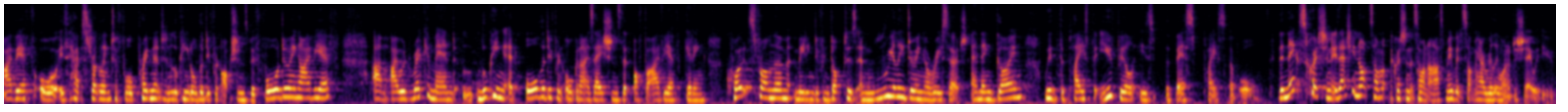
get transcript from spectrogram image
IVF or is have, struggling to fall pregnant and looking at all the different options before doing IVF, um, I would recommend looking at all the different organizations that offer IVF, getting quotes from them, meeting different doctors and really doing your research and then going with the place that you feel is the best place of all. The next question is actually not some, a question that someone asked me, but it's something I really wanted to share with you.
